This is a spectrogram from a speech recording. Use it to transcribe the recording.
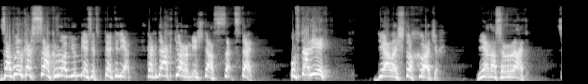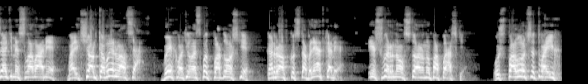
Забыл, как ссак кровью месяц в пять лет, когда актером мечтал стать? Повторить? Делай, что хочешь. Мне насрать. С этими словами мальчонка вырвался, выхватил из-под подушки коробку с таблетками и швырнул в сторону папашки. Уж получше твоих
